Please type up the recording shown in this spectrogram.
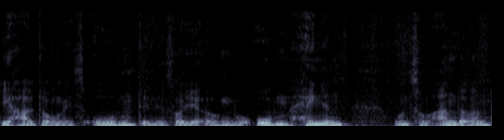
die Halterung ist oben, denn die soll ja irgendwo oben hängen. Und zum anderen,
